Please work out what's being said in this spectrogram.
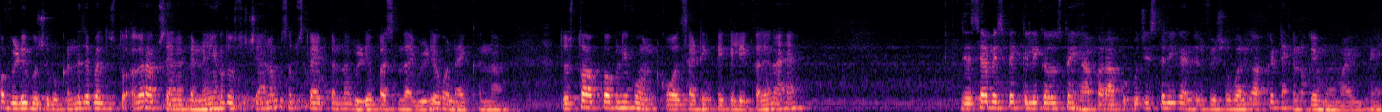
और वीडियो को शुरू करने से पहले दोस्तों, अगर आप चैनल पर नए हो दोस्तों, चैनल को सब्सक्राइब करना, वीडियो पसंद आए, वीडियो को लाइक करना। दोस्तों, आपको अपनी फ़ोन कॉल सेटिंग पे क्लिक कर लेना है। जैसे आप इस पर क्लिक करो, दोस्तों, यहाँ पर आपको कुछ इस तरीके का इंटरफेस होगा आपके टेक्नो के मोबाइल में।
